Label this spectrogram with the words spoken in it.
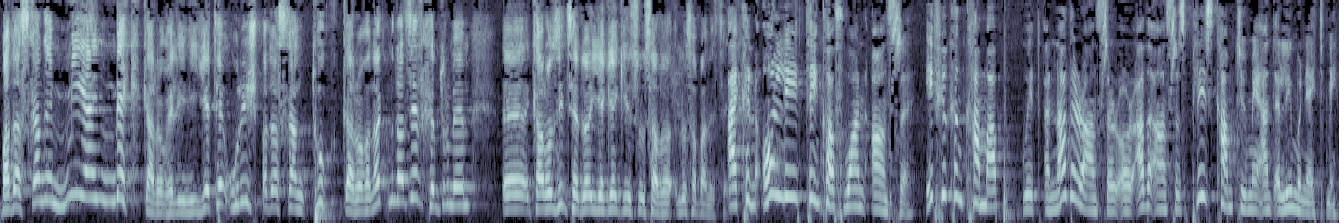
Պատասխանը միայն մեկ կարող է լինի, եթե ուրիշ պատասխան դուք կարողանաք մտածել, խնդրում եմ ը, կարոզից հետո եկեք ինձ լուսաբա- լուսաբանեցեք։ I can only think of one answer. If you can come up with another answer or other answers, please come to me and illuminate me.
